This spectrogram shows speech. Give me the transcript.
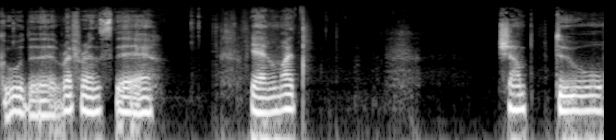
good. Uh, reference there. Yeah, we might jump to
